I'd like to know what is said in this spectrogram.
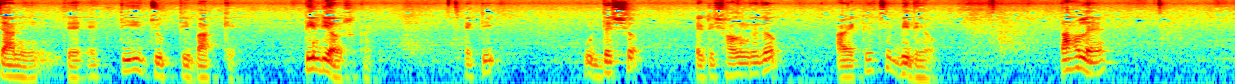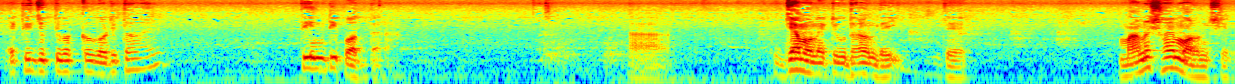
জানি যে একটি যুক্তি বাক্যে তিনটি অংশ থাকে। একটি উদ্দেশ্য, একটি সংযোজক আর একটি হচ্ছে বিধেয়। তাহলে একটি যুক্তিবাক্য গঠিত হয় তিনটি পদ দ্বারা। যেমন একটি উদাহরণ দেই যে, মানুষ হয় মরণশীল।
